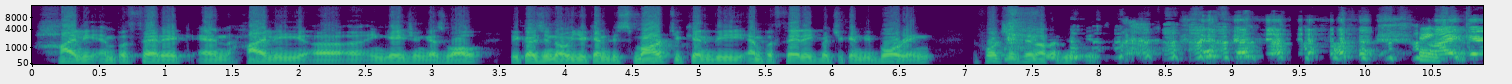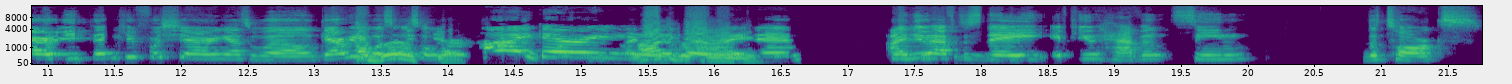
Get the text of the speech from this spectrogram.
highly empathetic and highly uh, uh engaging as well. Because, you know, you can be smart, you can be empathetic, but you can be boring. Unfortunately, none of you is. Hi, Gary. Thank you for sharing as well. Gary oh, was also. Here. Hi, Gary. Hi, Gary. And I do have to say, if you haven't seen the talks,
